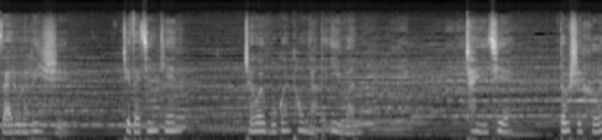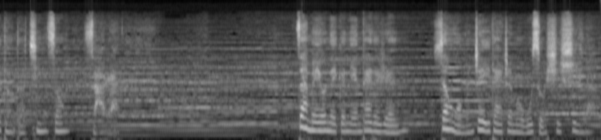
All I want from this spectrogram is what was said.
载入了历史，却在今天成为无关痛痒的译文。这一切都是何等的轻松洒然！再没有哪个年代的人像我们这一代这么无所事事了。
